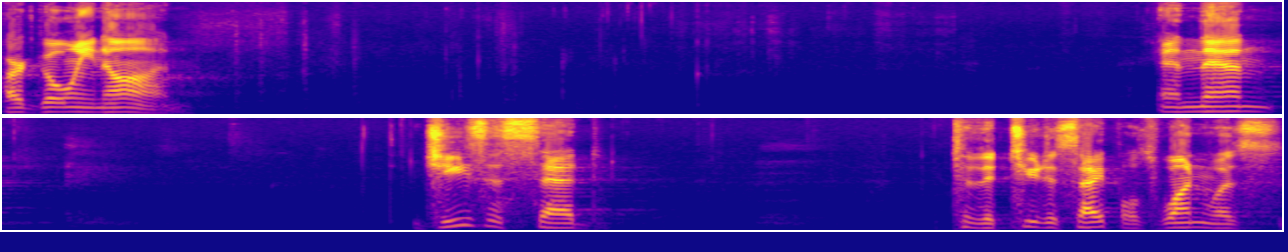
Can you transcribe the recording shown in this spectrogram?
are going on. And then Jesus said to the two disciples, one was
